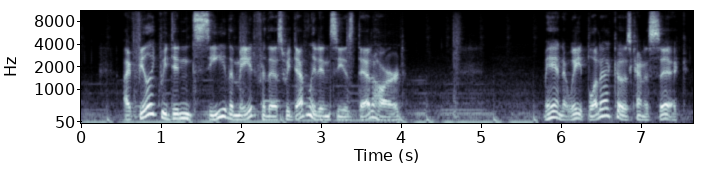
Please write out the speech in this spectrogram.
I feel like we didn't see the made for this. We definitely didn't see his dead hard. Man, wait, Blood Echo is kind of sick.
